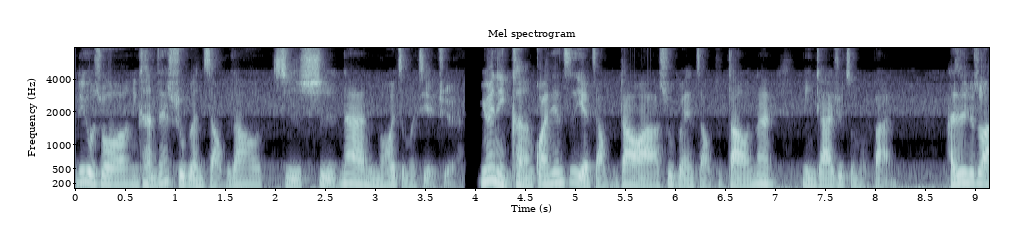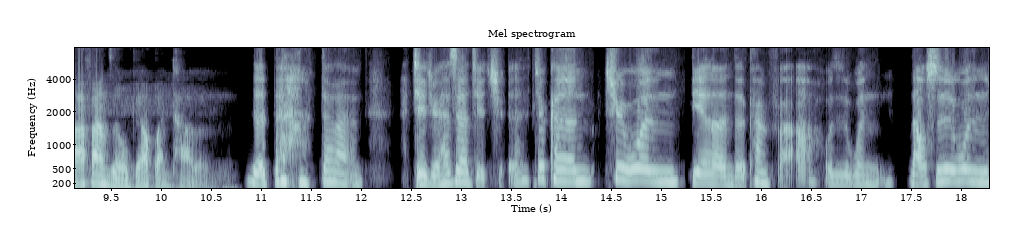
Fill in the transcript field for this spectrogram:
例如说，你可能在书本找不到知识，那你们会怎么解决？因为你可能关键字也找不到啊，书本也找不到，那你应该去怎么办？还是就说啊，放着，我不要管它了？对，当当然解决还是要解决，就可能去问别人的看法，或者是问老师问、问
